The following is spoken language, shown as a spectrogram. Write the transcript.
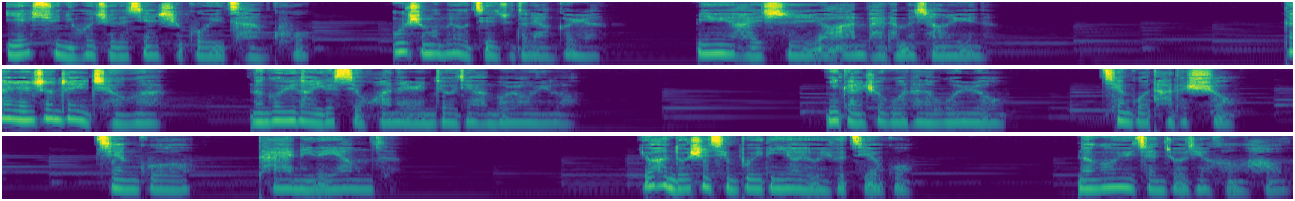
也许你会觉得现实过于残酷，为什么没有结局的两个人，命运还是要安排他们相遇呢？但人生这一程啊，能够遇到一个喜欢的人就已经很不容易了。你感受过他的温柔，牵过他的手，见过他爱你的样子。有很多事情不一定要有一个结果，能够遇见就已经很好了。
